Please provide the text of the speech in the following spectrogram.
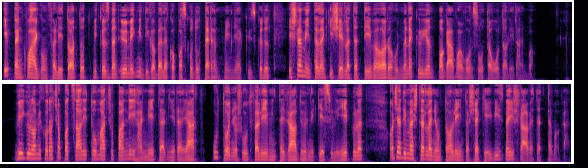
Éppen qui felé tartott, miközben ő még mindig a belekapaszkodó teremtménnyel küzdködött, és reménytelen kísérletet téve arra, hogy meneküljön, magával vonszolta oldalirányba. Végül, amikor a csapatszállító már csupán néhány méternyire járt, úgy tornyosult felé, mint egy rádőrni készülő épület, a Jedi mester lenyomta a lényt a sekély vízbe, és rávetette magát.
